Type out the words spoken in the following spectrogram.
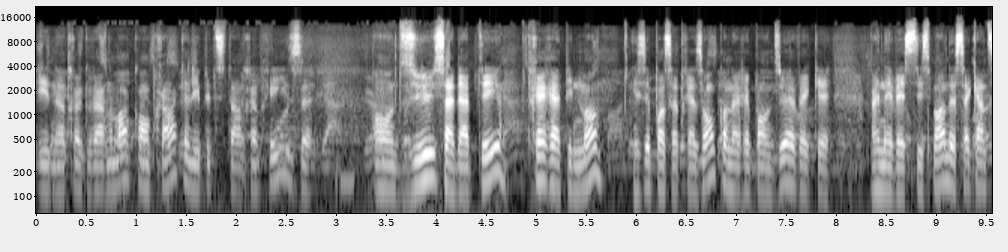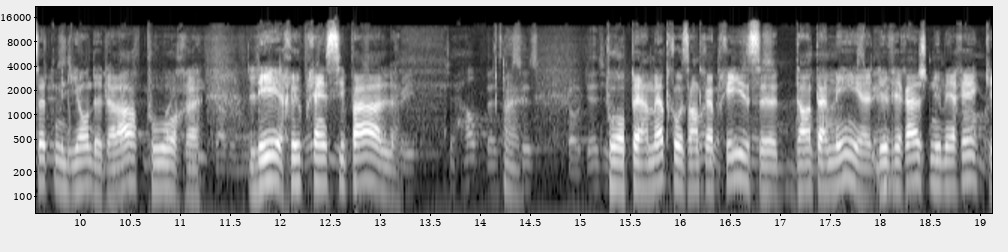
et notre gouvernement comprend que les petites entreprises ont dû s'adapter très rapidement. Et c'est pour cette raison qu'on a répondu avec un investissement de 57 millions de dollars pour les rues principales pour permettre aux entreprises d'entamer le virage numérique.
